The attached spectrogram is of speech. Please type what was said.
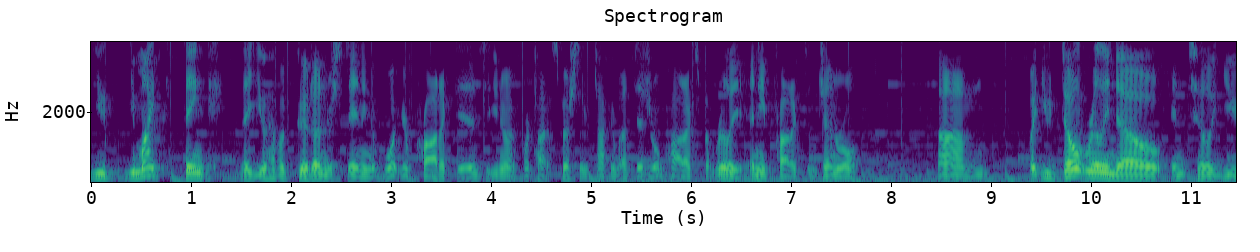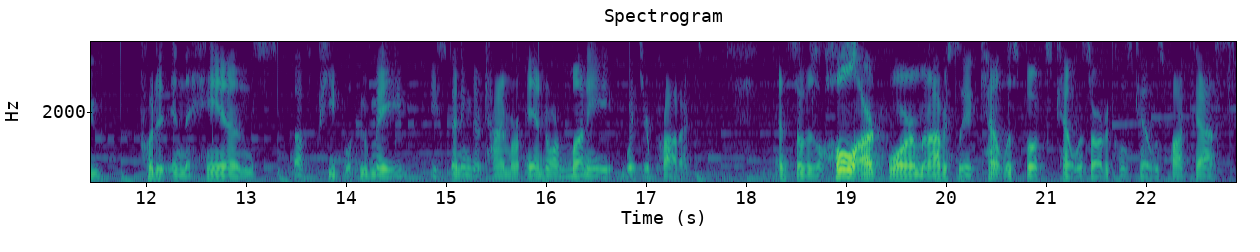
you you might think that you have a good understanding of what your product is. You know, if we're talking, especially if we're talking about digital products, but really any product in general. Um, but you don't really know until you've put it in the hands of people who may be spending their time or, and or money with your product. And so there's a whole art form and obviously countless books, countless articles, countless podcasts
